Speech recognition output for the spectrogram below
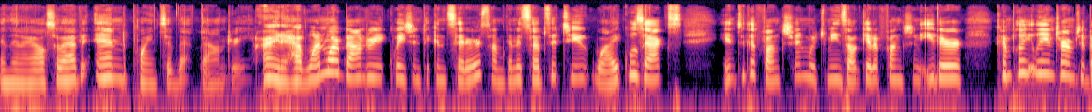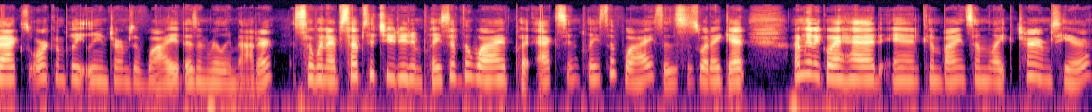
And then I also have end points of that boundary. All right, I have one more boundary equation to consider. So I'm going to substitute y equals x into the function, which means I'll get a function either completely in terms of x or completely in terms of y. It doesn't really matter. So when I've substituted in place of the y, I've put x in place of y. So this is what I get. I'm going to go ahead and combine some like terms here.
